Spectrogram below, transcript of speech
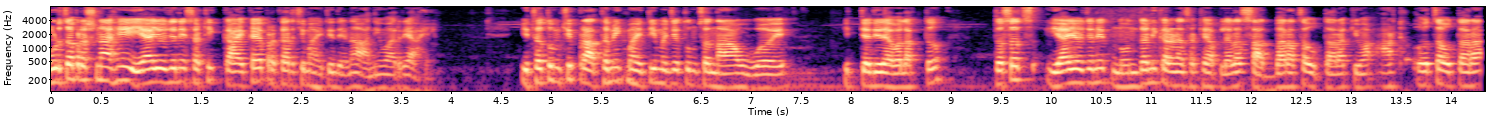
पुढचा प्रश्न आहे या योजनेसाठी काय काय प्रकारची माहिती देणं अनिवार्य आहे? इथं तुमची प्राथमिक माहिती म्हणजे तुमचं नाव वय इत्यादी द्यावं लागतं. तसंच या योजनेत नोंदणी करण्यासाठी आपल्याला सातबाराचा उतारा किंवा आठ अचा उतारा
